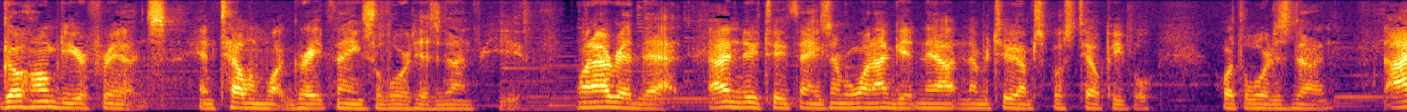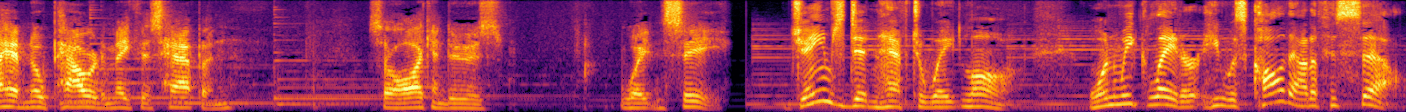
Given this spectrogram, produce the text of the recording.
Go home to your friends and tell them what great things the Lord has done for you. When I read that, I knew two things. Number one, I'm getting out, and number two, I'm supposed to tell people what the Lord has done. I have no power to make this happen, so all I can do is wait and see. James didn't have to wait long. One week later, he was called out of his cell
